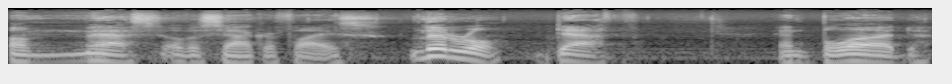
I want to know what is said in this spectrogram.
a mess of a sacrifice literal death and blood.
